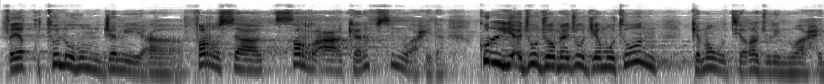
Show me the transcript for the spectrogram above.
فيقتلهم جميعا. فرسا صرعا كنفس واحدة. كل يأجوج ومأجوج يموتون كموت رجل واحد.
